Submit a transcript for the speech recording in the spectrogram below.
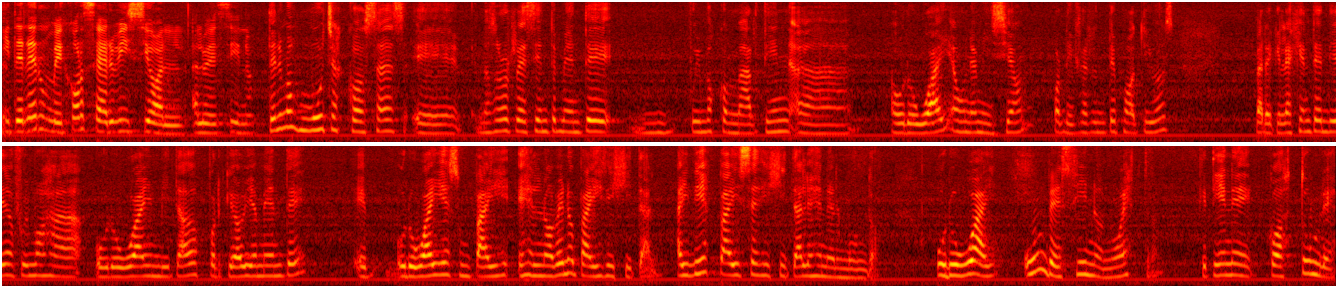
y tener un mejor servicio al, vecino. Tenemos muchas cosas. Eh, nosotros recientemente mm, fuimos con Martín a, Uruguay a una misión por diferentes motivos para que la gente entienda, fuimos a Uruguay invitados porque obviamente eh, Uruguay es un país, es el noveno país digital. Hay 10 países digitales en el mundo. Uruguay, un vecino nuestro que tiene costumbres,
